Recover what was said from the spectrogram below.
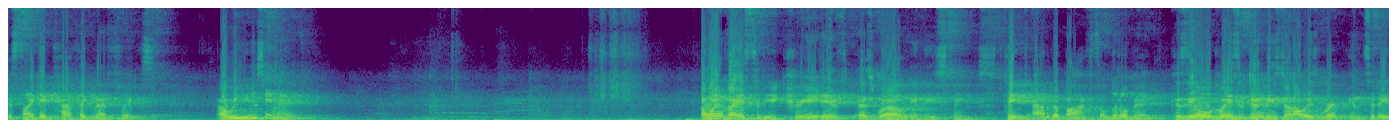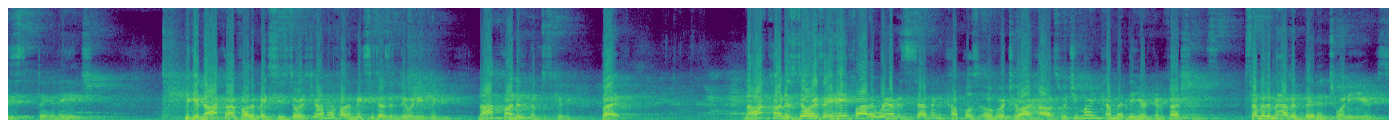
It's like a Catholic Netflix. Are we using it? I want to to be creative as well in these things. Think out of the box a little bit, because the old ways of doing things don't always work in today's day and age. You can knock on Father Mixie's doors. Y'all know Father Mixie doesn't do anything. Knock on his, I'm just kidding. But knock on his door and say, hey, Father, we're having seven couples over to our house. Would you mind coming to hear confessions? Some of them haven't been in 20 years.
